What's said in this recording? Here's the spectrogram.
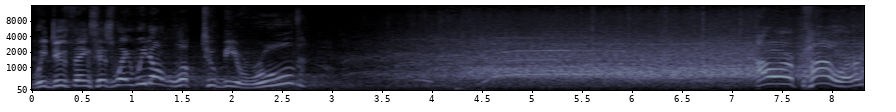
we do things his way. We don't look to be ruled. Our power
